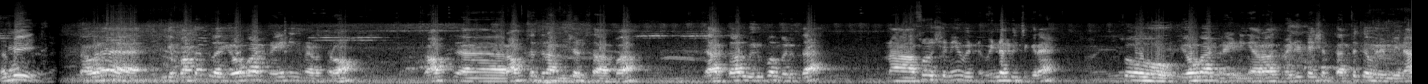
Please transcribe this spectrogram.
தம்பி. தவிர இங்க பக்கத்துல யோகா ட்ரைனிங் நடத்துறோம். ராம் ராமச்சந்திரா மிஷன் சார்பா. யாருக்காவது விருப்பம் இருந்தா நான் அசோசியேஷனையும் விண்ண- விண்ணப்பிச்சுக்கிறேன். ஸோ யோகா ட்ரைனிங் யாராவது மெடிடேஷன் கத்துக்க விரும்பினா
